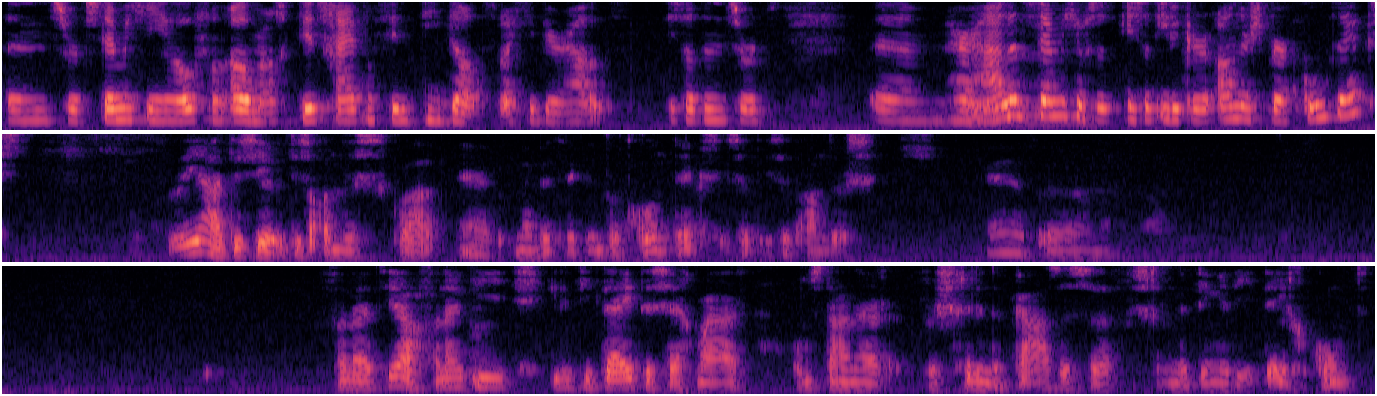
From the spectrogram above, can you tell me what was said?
een soort stemmetje in je hoofd van, oh, maar als ik dit schrijf, dan vindt die dat, wat je weerhoudt? Is dat een soort ehm, herhalend stemmetje of is dat, is dat iedere keer anders per context? Ja, het is, het is anders qua, ja, met betrekking tot context is het, is het anders. Ja, ehm, vanuit, ja, vanuit die identiteiten, zeg maar, ontstaan er verschillende casussen, verschillende dingen die je tegenkomt.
